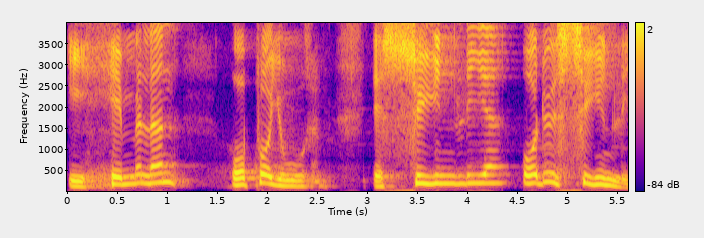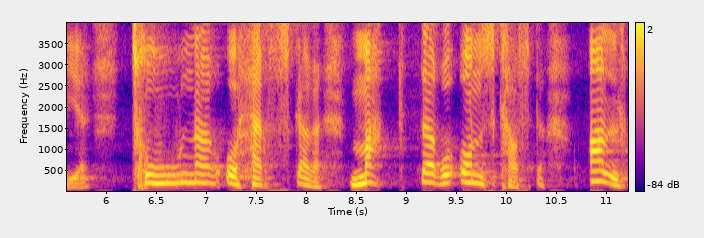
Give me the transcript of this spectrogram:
i himmelen og på jorden, det synlige og det usynlige, troner og herskere, makter og åndskrafter. Alt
